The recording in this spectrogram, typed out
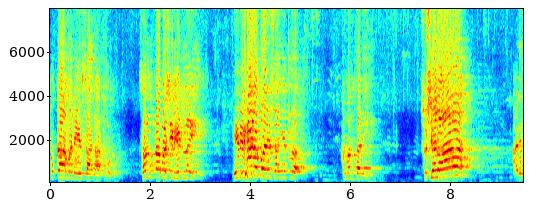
तुका म्हणे सांगा थोडं संतापाशी भेटलंय निर्भीडपणे सांगितलं. हनुमंताने सुशेला अरे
